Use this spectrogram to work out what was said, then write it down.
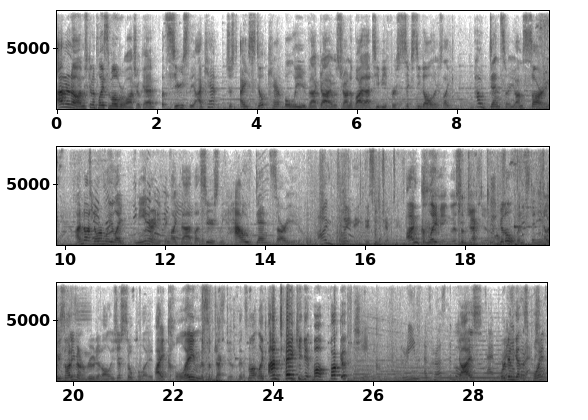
I don't know, I'm just gonna play some Overwatch, okay? But seriously, I can't just, I still can't believe that guy was trying to buy that TV for $60. Like, how dense are you? I'm sorry. I'm not normally, like, mean or anything like that, but seriously, how dense are you? I'm claiming this objective. I'm claiming this objective. Good old Winston, you know, he's not even rude at all. He's just so polite. I claim this objective. It's not like, I'm taking it, motherfucker! Green across the board. Guys, we're gonna get this point,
